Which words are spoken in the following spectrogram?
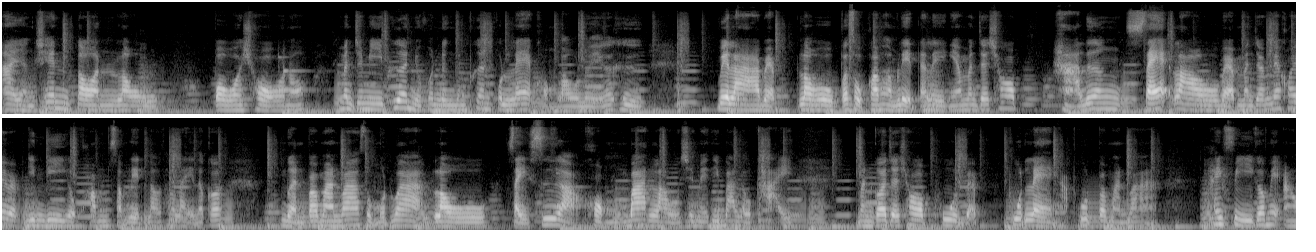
อ่าอย่างเช่นตอนเราปวชเนาะมันจะมีเพื่อนอยู่คนหนึงเป็นเพื่อนคนแรกของเราเลยก็คือ เวลาแบบเราประสบความสำเร็จอะไรเงี้ยมันจะชอบหาเรื่องแซะเราแบบมันจะไม่ค่อยแบบยินดีกับความสำเร็จเราเท่าไหร่ แล้วก็ เหมือนประมาณว่าสมมติว่าเราใส่เสื้อของบ้านเราใช่ไหมที่บ้านเราขาย มันก็จะชอบพูดแบบพูดแรงอะพูดประมาณว่าให้ฟรีก็ไม่เอา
